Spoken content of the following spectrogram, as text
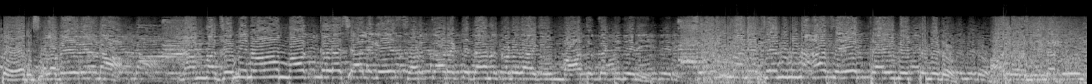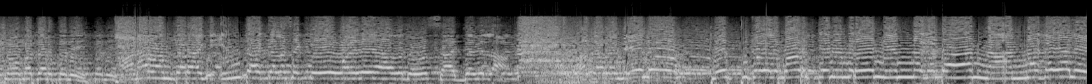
ತೋರಿಸಲಬೇಡ ನಮ್ಮ ಜಮೀನು ಮಕ್ಕಳ ಶಾಲೆಗೆ ಸರ್ಕಾರಕ್ಕೆ ದಾನ ಕೊಡುವಾಗಿ ಮಾತು ಕಟ್ಟಿದ್ದೇನೆ. ಮನೆ ಜಮೀನಿನ ಆಸೆ ಕೈ ಬಿಟ್ಟು ಬಿಡು. ಅದು ನಿನಗೂ ಶೋಭ ತರುತ್ತದೆ. ಹಣವಂತರಾಗಿ ಇಂಥ ಕೆಲಸಕ್ಕೆ ಒಳ್ಳೆಯ ಆಗದು ಸಾಧ್ಯವಿಲ್ಲ. ಅದರ ಮೇಲೂ ಕೆತ್ತುಕೊಳ್ಳಲು ಮಾಡುತ್ತೇನೆಂದ್ರೆ ನಿನ್ನ ಗಟ ನನ್ನ ಕೈಯಲೆ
